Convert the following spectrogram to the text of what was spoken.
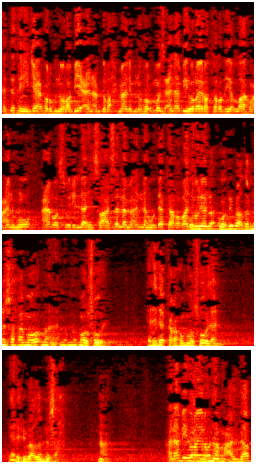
حدثني جعفر بن ربيع عن عبد الرحمن بن هرمز عن أبي هريرة رضي الله عنه عن رسول الله صلى الله عليه وسلم أنه ذكر رجلا وفي, وفي بعض النسخ موصول. يعني ذكره موصولا. يعني في بعض النسخ. نعم. عن أبي هريرة يعني هنا معلق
